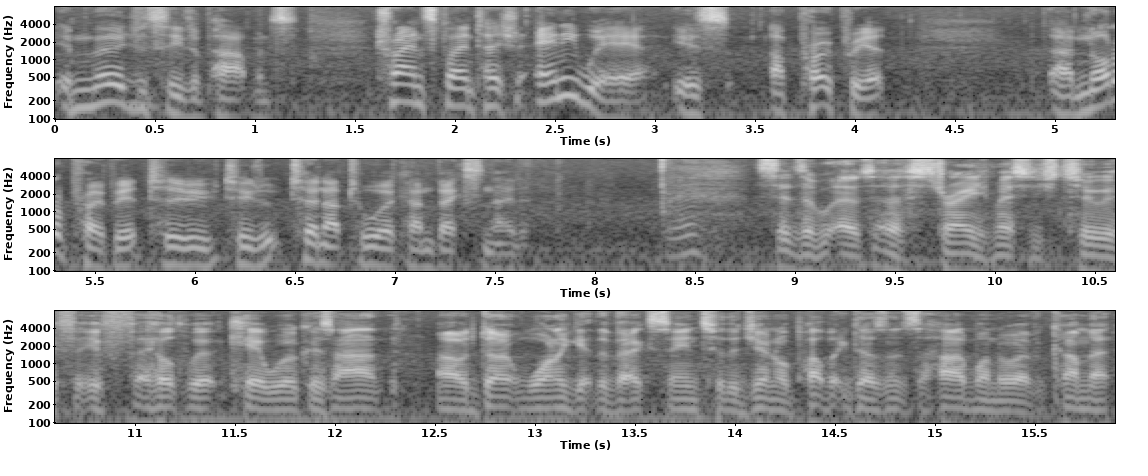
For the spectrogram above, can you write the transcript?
emergency departments, transplantation, anywhere is appropriate, uh, not appropriate to, to turn up to work unvaccinated. Sends a, a, strange message too if, if health care workers aren't uh, don't want to get the vaccine to the general public doesn't it's a hard one to overcome that.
